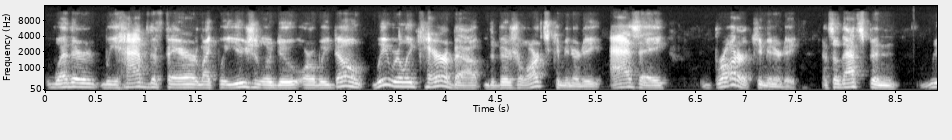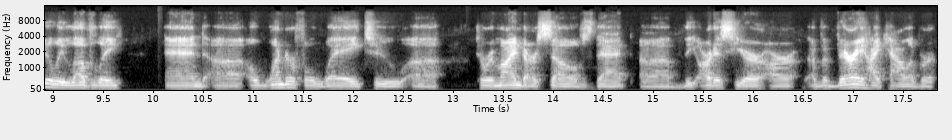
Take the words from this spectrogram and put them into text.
whether we have the fair like we usually do or we don't we really care about the visual arts community as a broader community and so that's been really lovely and uh, a wonderful way to uh, to remind ourselves that uh, the artists here are of a very high caliber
